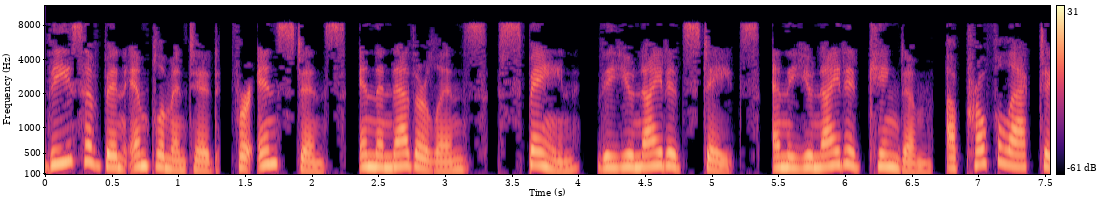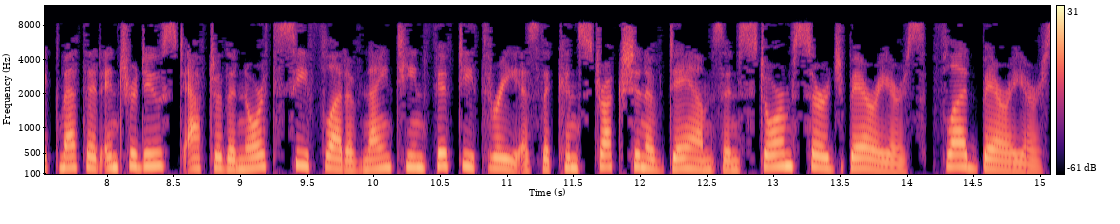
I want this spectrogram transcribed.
These have been implemented, for instance, in the Netherlands, Spain, the United States, and the United Kingdom. A prophylactic method introduced after the North Sea flood of 1953 is the construction of dams and storm surge barriers, flood barriers.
